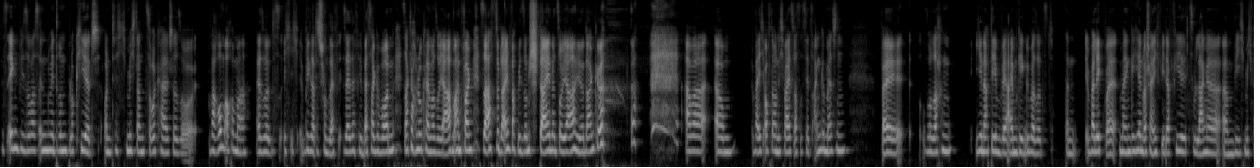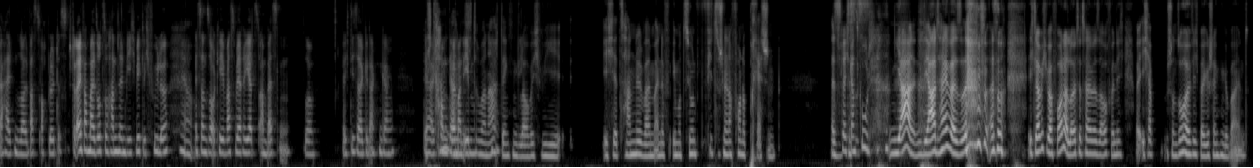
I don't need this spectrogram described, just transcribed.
ist irgendwie sowas in mir drin blockiert und ich mich dann zurückhalte, so warum auch immer. Also das, ich, ich, wie gesagt, das ist schon sehr, sehr, sehr viel besser geworden. Sagt auch Luca immer so, ja, am Anfang saßt du da einfach wie so ein Stein und so, ja, hier, danke. Aber ähm, weil ich oft auch nicht weiß, was ist jetzt angemessen, weil so Sachen, je nachdem, wer einem gegenüber sitzt, dann überlegt mein Gehirn wahrscheinlich wieder viel zu lange, ähm, wie ich mich verhalten soll, was auch blöd ist. Statt einfach mal so zu handeln, wie ich wirklich fühle, Ja. ist dann so, okay, was wäre jetzt am besten? So, vielleicht dieser Gedankengang, der ich halt kann kommt, wenn man nicht eben. drüber nachdenken, glaube ich, wie ich jetzt handle, weil meine Emotionen viel zu schnell nach vorne preschen. Das ist vielleicht ganz ist- gut. Ja, ja, teilweise. also ich glaube, ich überfordere Leute teilweise auch, wenn ich, weil ich habe schon so häufig bei Geschenken geweint.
